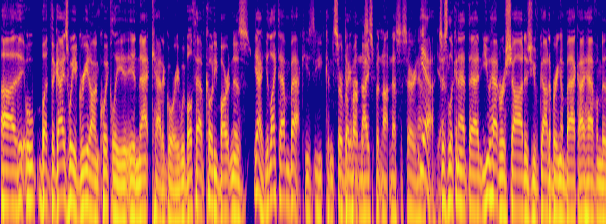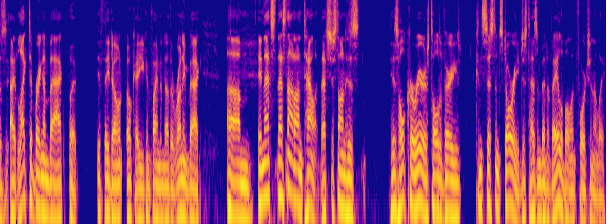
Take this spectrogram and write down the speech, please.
Uh, but the guys we agreed on quickly in that category, we both have Cody Barton as yeah. You'd like to have him back. He's he can serve Talking about nice but not necessary. Now. Yeah, just looking at that, you had Rashad as you've got to bring him back. I have him as I'd like to bring him back, but if they don't, okay, you can find another running back. Um, and that's that's not on talent. That's just on his his whole career has told a very consistent story. It just hasn't been available, unfortunately.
